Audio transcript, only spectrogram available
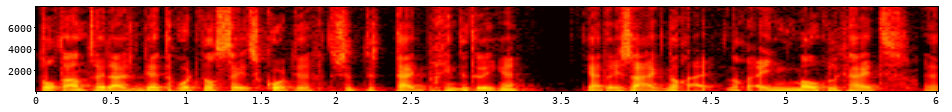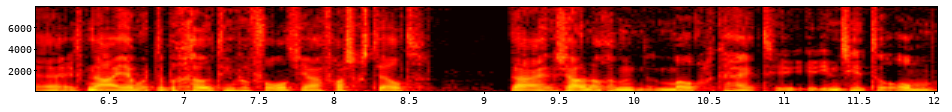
tot aan 2030 wordt wel steeds korter. Dus de tijd begint te dringen. Ja, er is eigenlijk nog, nog één mogelijkheid. Uh, het najaar wordt de begroting voor volgend jaar vastgesteld daar zou nog een mogelijkheid in zitten om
